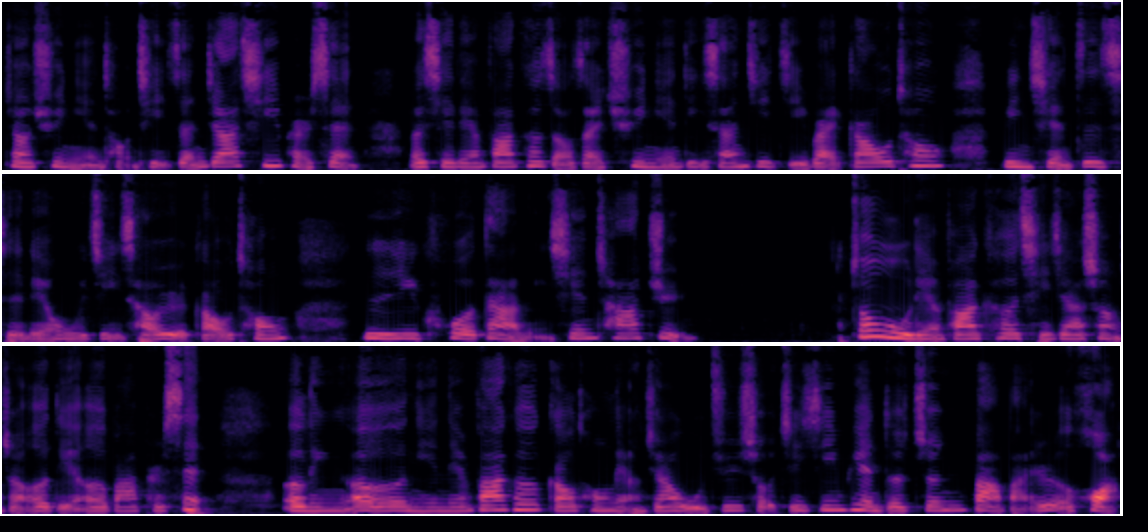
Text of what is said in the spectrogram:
较去年同期增加七 percent。而且联发科早在去年第三季击败高通，并且自此连五季超越高通，日益扩大领先差距。周五联发科期价上涨二点二八 percent。二零二二年，联发科、高通两家五 G 手机晶片的争霸白热化，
